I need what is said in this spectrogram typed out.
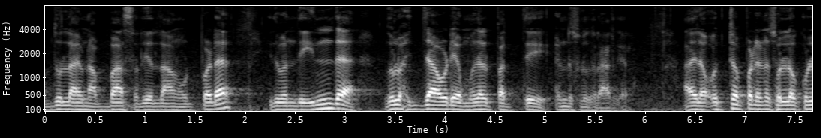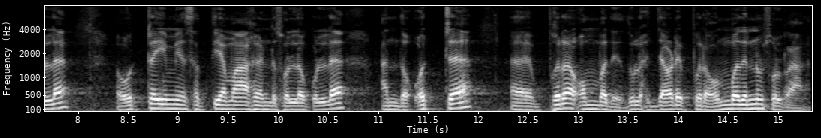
அப்துல்லாவின் அப்பாஸ் அலில்லான் உட்பட இது வந்து இந்த துல்ஹிஜாவுடைய முதல் பத்து என்று சொல்கிறார்கள். அதில் ஒற்றப்பட என்று சொல்லக்குள்ள ஒற்றையுமே சத்தியமாக என்று சொல்லக்குள்ள அந்த ஒற்றை பிற ஒன்பது துல்ஹிஜாவுடைய பிற ஒன்பதுன்னு சொல்கிறாங்க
